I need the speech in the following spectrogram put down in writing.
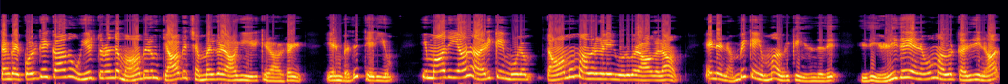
தங்கள் கொள்கைக்காக உயிர் துறந்த மாபெரும் தியாக செம்மல்கள் ஆகியிருக்கிறார்கள் என்பது தெரியும். இம்மாதிரியான அறிக்கை மூலம் தாமும் அவர்களில் ஒருவர் ஆகலாம் என்ற நம்பிக்கையும் அவருக்கு இருந்தது. இது எளிது எனவும் அவர் கருதினார்.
